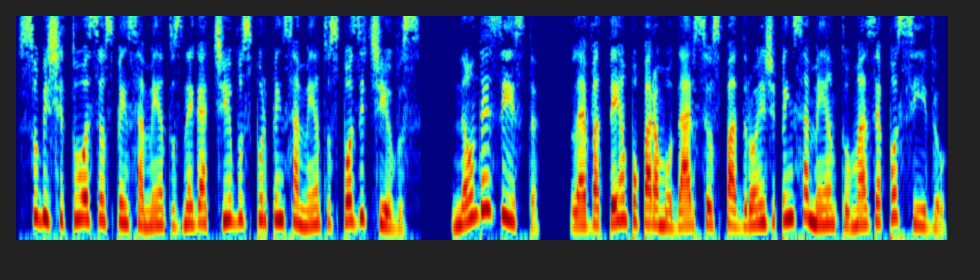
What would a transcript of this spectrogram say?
Substitua seus pensamentos negativos por pensamentos positivos. Não desista. Leva tempo para mudar seus padrões de pensamento, mas é possível.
